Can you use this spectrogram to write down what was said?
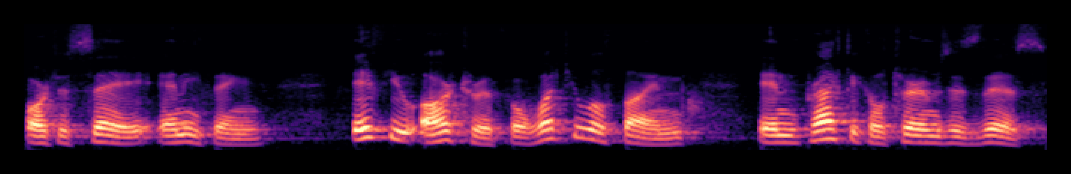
or to say anything, if you are truthful, what you will find in practical terms is this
